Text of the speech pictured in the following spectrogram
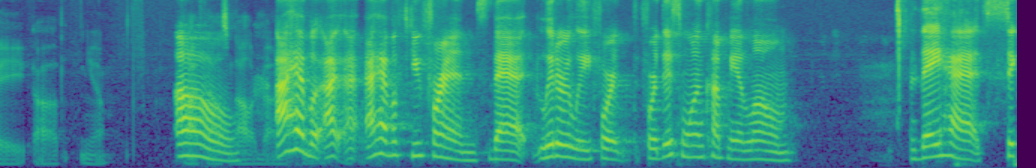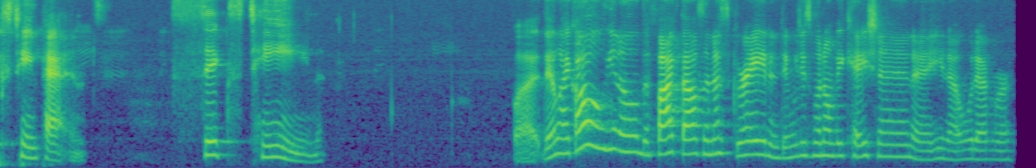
a, uh, you know, Oh, I have a I, I have a few friends that literally for for this one company alone, they had 16 patents. 16 but they're like, oh, you know, the 5,000, that's great. And then we just went on vacation and, you know, whatever.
